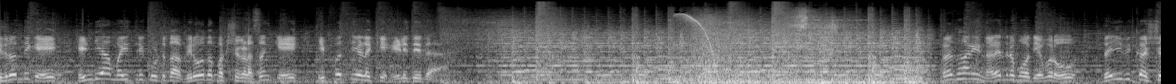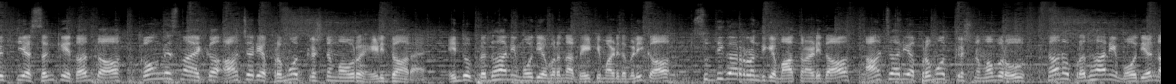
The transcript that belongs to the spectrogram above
ಇದರೊಂದಿಗೆ ಇಂಡಿಯಾ ಮೈತ್ರಿಕೂಟದ ವಿರೋಧ ಪಕ್ಷಗಳ ಸಂಖ್ಯೆ ಇಪ್ಪತ್ತೇಳಕ್ಕೆ ಇಳಿದಿದೆ. ಪ್ರಧಾನಿ ನರೇಂದ್ರ ಮೋದಿ ಅವರು ದೈವಿಕ ಶಕ್ತಿಯ ಸಂಕೇತ ಅಂತ ಕಾಂಗ್ರೆಸ್ ನಾಯಕ ಆಚಾರ್ಯ ಪ್ರಮೋದ್ ಕೃಷ್ಣಂ ಅವರು ಹೇಳಿದ್ದಾರೆ. ಇಂದು ಪ್ರಧಾನಿ ಮೋದಿ ಅವರನ್ನ ಭೇಟಿ ಮಾಡಿದ ಬಳಿಕ ಸುದ್ದಿಗಾರರೊಂದಿಗೆ ಮಾತನಾಡಿದ ಆಚಾರ್ಯ ಪ್ರಮೋದ್ ಕೃಷ್ಣಂ ಅವರು, ನಾನು ಪ್ರಧಾನಿ ಮೋದಿಯನ್ನ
